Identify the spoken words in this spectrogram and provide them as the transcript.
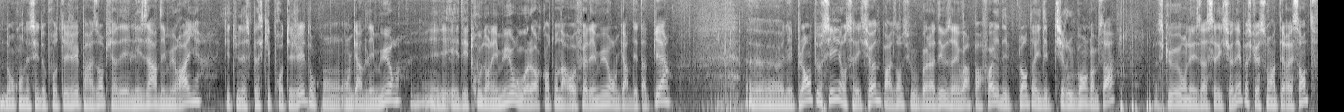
Donc on essaie de protéger, par exemple, il y a des lézards des murailles qui est une espèce qui est protégée, donc on, garde les murs et, des trous dans les murs, ou alors quand on a refait les murs, on garde des tas de pierres. Euh, les plantes aussi, on sélectionne. Par exemple, si vous baladez, vous allez voir parfois, il y a des plantes avec des petits rubans comme ça, parce qu'on les a sélectionnées, parce qu'elles sont intéressantes,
